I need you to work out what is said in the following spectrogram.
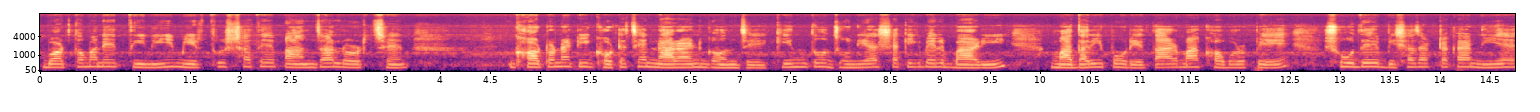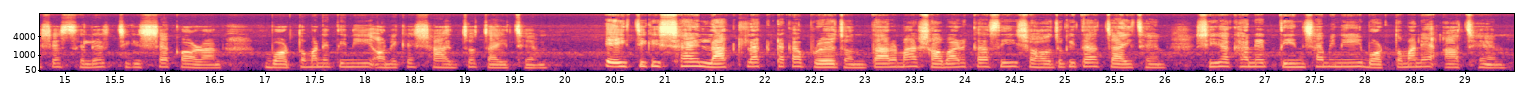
বর্তমানে তিনি মৃত্যুর সাথে পাঞ্জা লড়ছেন। ঘটনাটি ঘটেছে নারায়ণগঞ্জে। কিন্তু জুনিয়র সাকিবের বাড়ি মাদারীপুরে। তার মা খবর পেয়ে সুদে বিশ হাজার টাকা নিয়ে এসে ছেলের চিকিৎসা করান। বর্তমানে তিনি অনেকের সাহায্য চাইছেন। এই চিকিৎসায় লাখ লাখ টাকা প্রয়োজন। তার মা সবার কাছেই সহযোগিতা চাইছেন। শিয়া খানের তিন স্বামী নিয়েই বর্তমানে আছেন।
